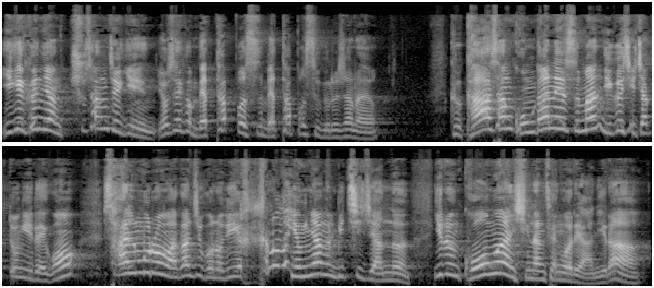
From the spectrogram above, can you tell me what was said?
이게 그냥 추상적인 요새 그 메타버스 메타버스 그러잖아요. 그 가상 공간에서만 이것이 작동이 되고 삶으로 와가지고는 이게 하나도 영향을 미치지 않는 이런 공허한 신앙생활이 아니라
